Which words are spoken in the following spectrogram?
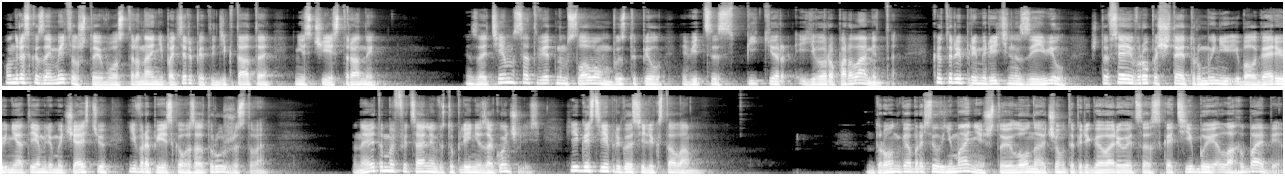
он резко заметил, что его страна не потерпит и диктата ни с чьей стороны. Затем с ответным словом выступил вице-спикер Европарламента, который примирительно заявил, что вся Европа считает Румынию и Болгарию неотъемлемой частью европейского сотрудничества. На этом официальные выступления закончились, и гостей пригласили к столам. Дронго обратил внимание, что Илона о чем-то переговаривается с Катибой Лахбаби.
